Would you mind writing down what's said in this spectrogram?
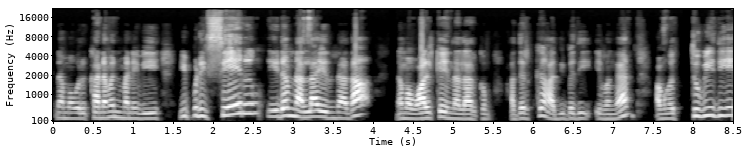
நம்ம ஒரு கணவன் மனைவி இப்படி சேரும் இடம் நல்லா இருந்தாதான் நம்ம வாழ்க்கை நல்லா இருக்கும். அதற்கு அதிபதி இவங்க. அவங்க துவிதியை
